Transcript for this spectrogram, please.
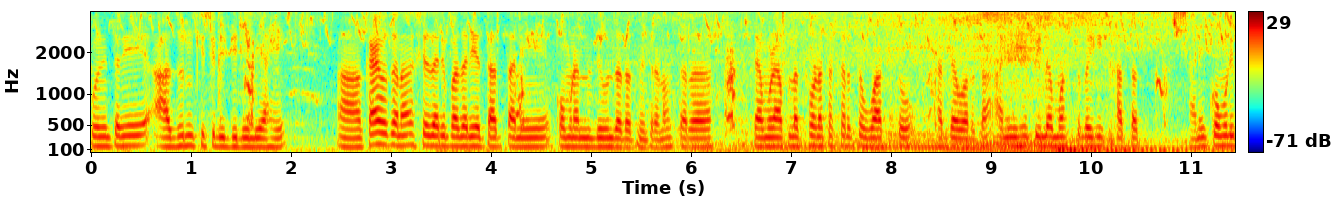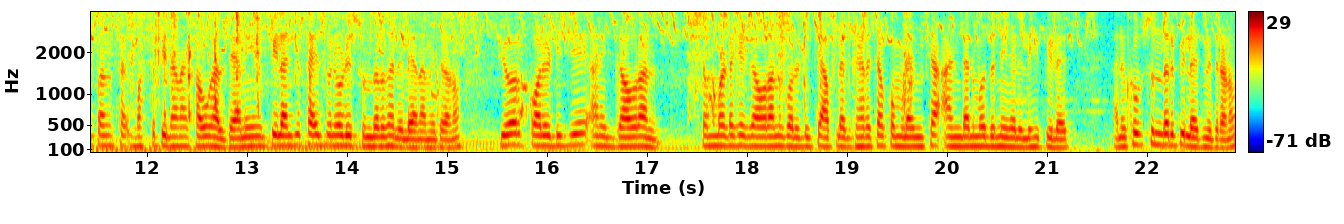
कोणीतरी अजून खिचडी दिलेली आहे. काय होतं ना शेजारी पाजारी येतात आणि कोंबड्यांना देऊन जातात मित्रांनो. तर त्यामुळे आपला थोडासा खर्च वाचतो खाद्यावरचा आणि हे पिलं मस्तपैकी खातात. आणि कोंबडी पण स- मस्त पिलांना खाऊ घालते आणि पिलांची साईज पण एवढी सुंदर झालेली आहे ना मित्रांनो. प्युअर क्वालिटीचे आणि गावरान शंभर टक्के गावरान क्वालिटीचे आपल्या घरच्या कोंबड्यांच्या अंड्यांमधून निघालेली ही पिलं आहेत आणि खूप सुंदर पिलं आहेत मित्रांनो.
